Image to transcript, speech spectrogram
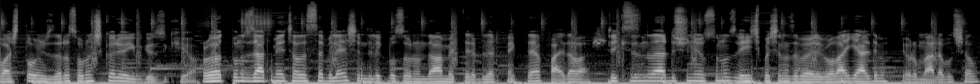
savaşta oyunculara sorun çıkarıyor gibi gözüküyor. Riot bunu düzeltmeye çalışsa bile şimdilik bu sorunu devam ettiğini belirtmekte fayda var. Peki siz neler düşünüyorsunuz ve hiç başınıza böyle bir olay geldi mi? Yorumlarda buluşalım.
